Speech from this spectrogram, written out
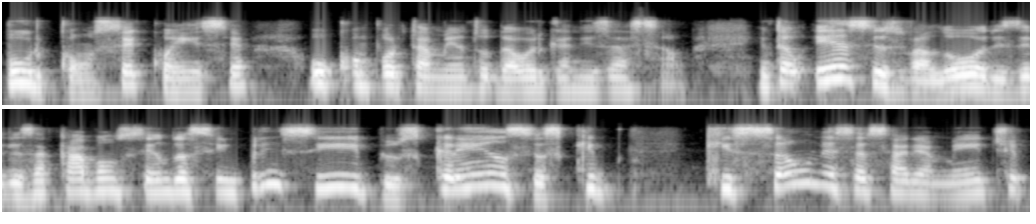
por consequência, o comportamento da organização. Então, esses valores, eles acabam sendo assim princípios, crenças que que são necessariamente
